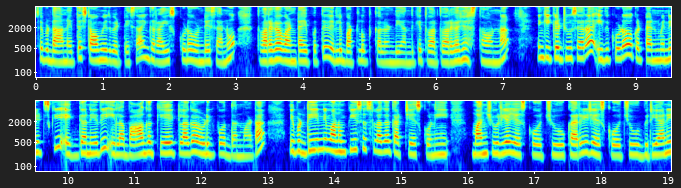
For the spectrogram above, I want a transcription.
సో ఇప్పుడు దాన్ని అయితే స్టవ్ మీద పెట్టేసా. ఇంకా రైస్ కూడా వండేసాను. త్వరగా వంట అయిపోతే వెళ్ళి బట్టలు ఉతకాలండి. అందుకే త్వర త్వరగా చేస్తూ ఉన్నా. ఇంక ఇక్కడ చూసారా? ఇది కూడా ఒక టెన్ మినిట్స్కి ఎగ్ అనేది అనేది ఇలా బాగా కేక్ లాగా ఉడికిపోద్ది అనమాట ఇప్పుడు దీన్ని మనం పీసెస్ లాగా కట్ చేసుకొని మంచూరియా చేసుకోవచ్చు కర్రీ చేసుకోవచ్చు బిర్యానీ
